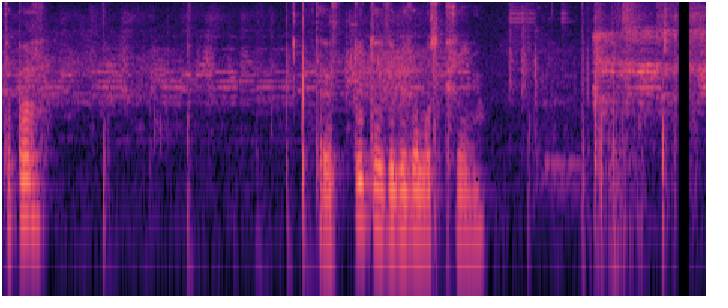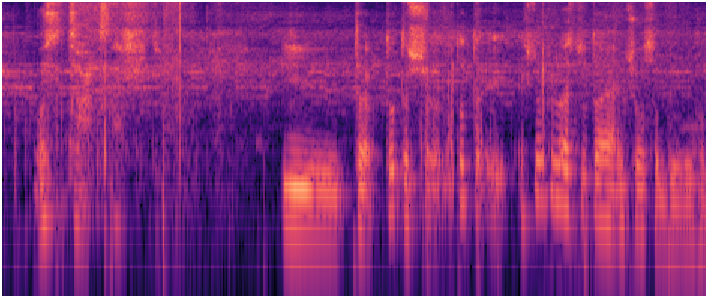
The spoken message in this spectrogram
Тепер. Так, тут заберемо скриню. Ось так, значить. І так, тут що? Тут, якщо не тут нічого особливого.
